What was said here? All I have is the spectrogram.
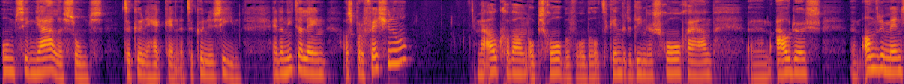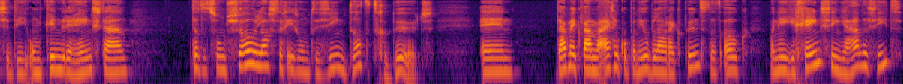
om signalen soms te kunnen herkennen, te kunnen zien. En dan niet alleen als professional, maar ook gewoon op school bijvoorbeeld. Kinderen die naar school gaan, um, ouders, um, andere mensen die om kinderen heen staan. Dat het soms zo lastig is om te zien dat het gebeurt. En daarmee kwamen we eigenlijk op een heel belangrijk punt: dat ook wanneer je geen signalen ziet,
